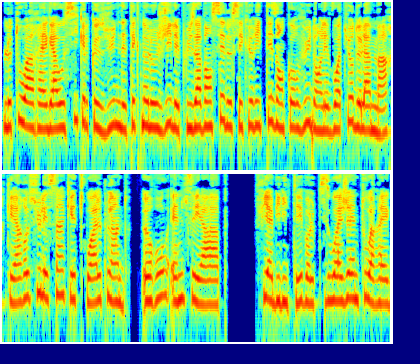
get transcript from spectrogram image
Le Touareg a aussi quelques-unes des technologies les plus avancées de sécurité encore vues dans les voitures de la marque et a reçu les 5 étoiles plein de Euro NCAP. Fiabilité Volkswagen Touareg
